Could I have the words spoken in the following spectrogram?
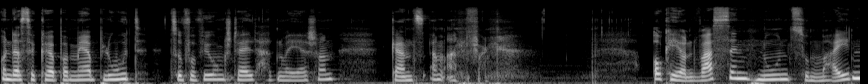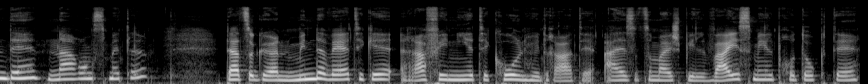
Und dass der Körper mehr Blut zur Verfügung stellt, hatten wir ja schon ganz am Anfang. Okay, und was sind nun zu meidende Nahrungsmittel? Dazu gehören minderwertige, raffinierte Kohlenhydrate, also zum Beispiel Weißmehlprodukte,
